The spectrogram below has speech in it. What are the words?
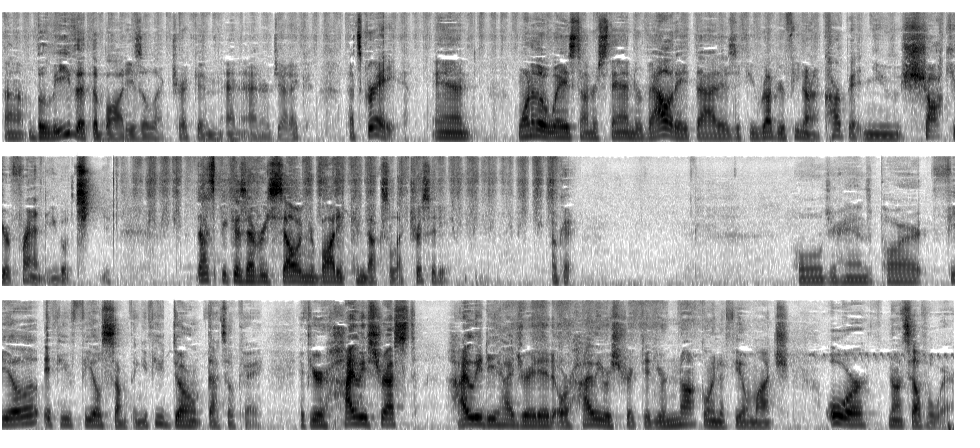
uh, believe that the body is electric and, and energetic, that's great. And one of the ways to understand or validate that is if you rub your feet on a carpet and you shock your friend, you go, that's because every cell in your body conducts electricity. Okay. Hold your hands apart. Feel if you feel something. If you don't, that's okay. If you're highly stressed, highly dehydrated, or highly restricted, you're not going to feel much or not self aware.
